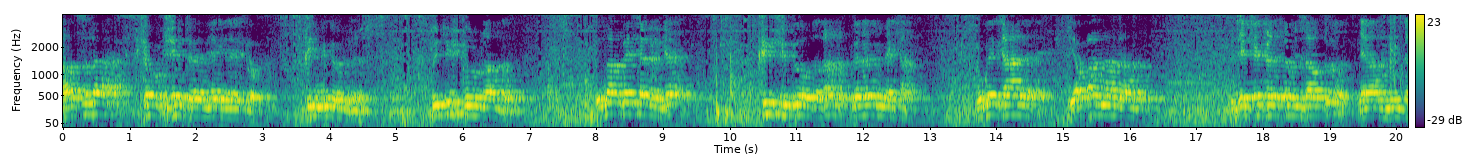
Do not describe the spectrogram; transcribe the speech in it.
Aslında çok bir şey söylemeye gerek yok. Filmi gördünüz. Müthiş gururlandım. Bundan beş sene önce küçük bir odadan böyle bir mekan. Bu mekanı yapanlardan bir teşekkür etmemiz lazım mı? Ne yazdığınızda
